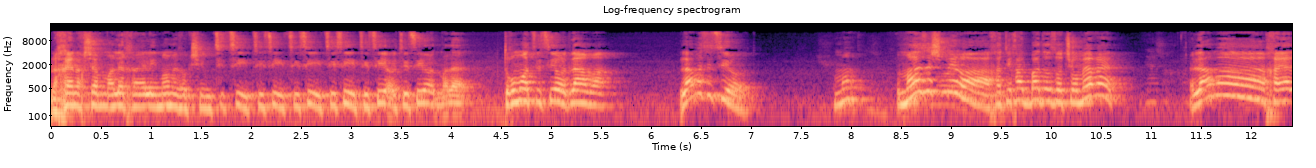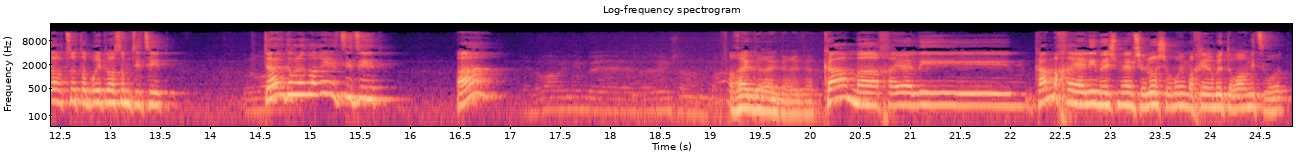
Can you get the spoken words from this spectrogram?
לכן עכשיו מלא חיילים, מה מבקשים? ציצית, ציצית, ציצית, ציצית, ציציות, ציציות, מלא. תרומות ציציות, למה? למה ציציות? מה, מה זה שמירה? חתיכת בת הזאת שומרת? למה חייל ארצות הברית לא שם ציצית? תן גם למרין ציצית. אה? רגע, רגע, רגע. כמה חיילים, כמה חיילים יש מהם שלא שומרים הכי הרבה תורה ומצוות?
